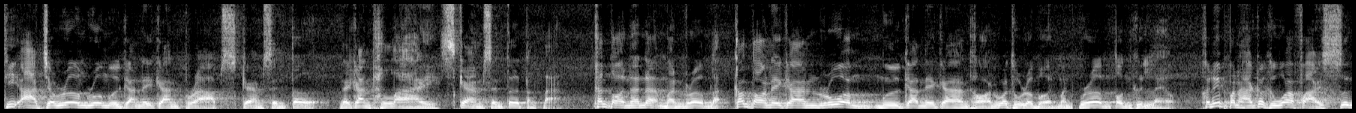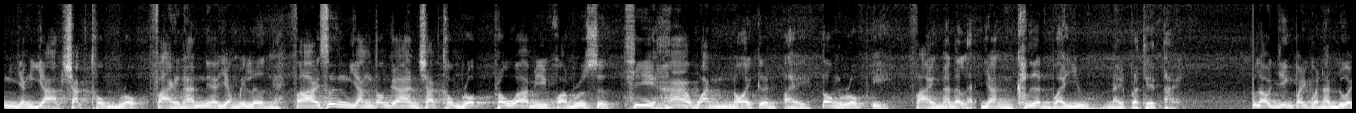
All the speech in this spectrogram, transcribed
ที่อาจจะเริ่มร่วมมือกันในการปราบ Scam Center ในการทลาย Scam Center ต่างๆขั้นตอนนั้นน่ะมันเริ่มละขั้นตอนในการร่วมมือกันในการถอนวัตถุระเบิดมันเริ่มต้นขึ้นแล้ว คราวนี้ปัญหาก็คือว่าฝ่ายซึ่งยังอยากชักธงรบ ฝ่ายนั้นเนี่ยยังไม่เลิกไงฝ่ายซึ่งยังต้องการชักธงรบ เพราะว่ามีความรู้สึกที่ 5 วันน้อยเกินไป ต้องรบอีก ฝ่ายนั้นนั่นแหละยังเคลื่อนไหวอยู่ในประเทศไทย แล้วยิ่งไปกว่านั้นด้วย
